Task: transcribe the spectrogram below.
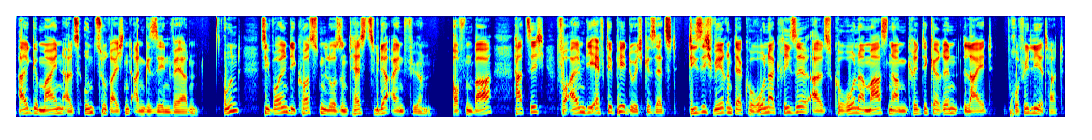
allgemein als unzureichend angesehen werden. Und sie wollen die kostenlosen Tests wieder einführen. Offenbar hat sich vor allem die FDP durchgesetzt, die sich während der Corona-Krise als Corona-Maßnahmenkritikerin Leid profiliert hat.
